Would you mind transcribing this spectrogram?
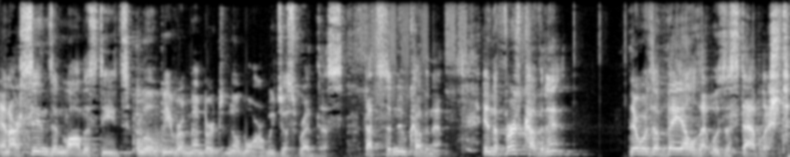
and our sins and lawless deeds will be remembered no more. We just read this. That's the new covenant. In the first covenant, there was a veil that was established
